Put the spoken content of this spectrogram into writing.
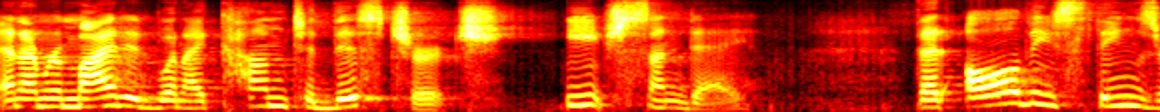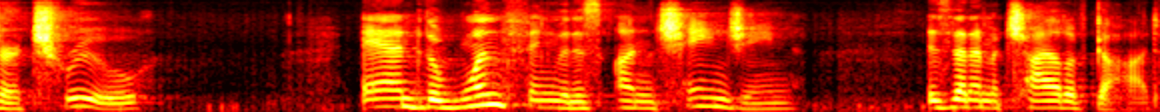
And I'm reminded when I come to this church each Sunday that all these things are true. And the one thing that is unchanging is that I'm a child of God.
